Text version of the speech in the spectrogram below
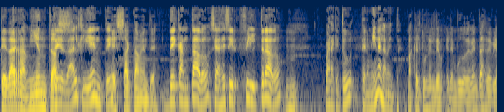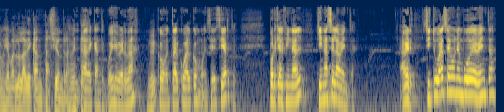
Te da herramientas. te da al cliente Exactamente. decantado, o sea, es decir, filtrado, para que tú termines la venta. Más que el túnel de el embudo de ventas, deberíamos llamarlo la decantación de las ventas. La decante, pues es verdad, ¿Eh? como, tal cual como es cierto. Porque al final, ¿quién hace la venta? A ver, si tú haces un embudo de venta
